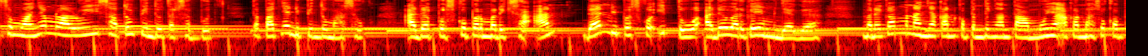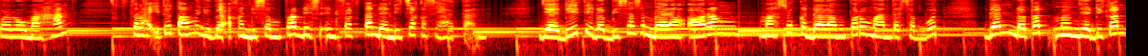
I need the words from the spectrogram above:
semuanya melalui satu pintu tersebut, tepatnya di pintu masuk ada posko pemeriksaan, dan di posko itu ada warga yang menjaga. Mereka menanyakan kepentingan tamu yang akan masuk ke perumahan. Setelah itu, tamu juga akan disemprot desinfektan dan dicek kesehatan. Jadi, tidak bisa sembarang orang masuk ke dalam perumahan tersebut dan dapat menjadikan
